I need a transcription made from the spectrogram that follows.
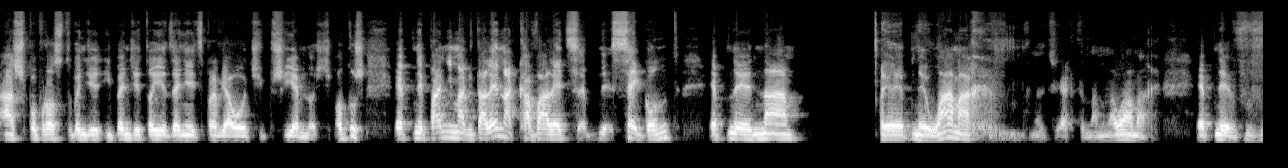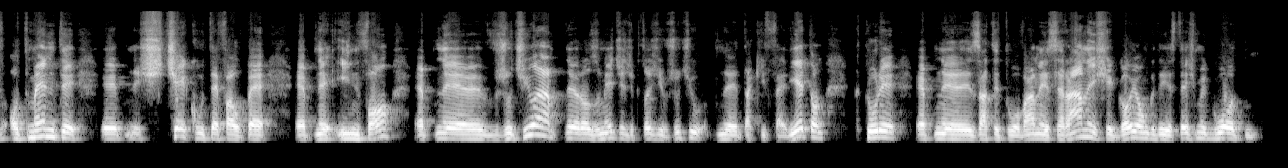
aż po prostu będzie i będzie to jedzenie sprawiało ci przyjemność. Otóż pani Magdalena Kawalec Segont na łamach, jak to nam na łamach, w odmęty ścieku TVP Info wrzuciła, rozumiecie, że ktoś wrzucił taki felieton, który zatytułowany jest Rany się goją, gdy jesteśmy głodni.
